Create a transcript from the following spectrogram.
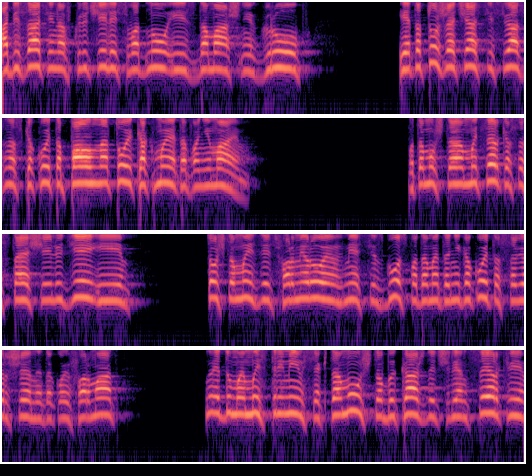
обязательно включились в одну из домашних групп. И это тоже отчасти связано с какой-то полнотой, как мы это понимаем. Потому что мы церковь, состоящая людей, и то, что мы здесь формируем вместе с Господом, это не какой-то совершенный такой формат. Но я думаю, мы стремимся к тому, чтобы каждый член церкви,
